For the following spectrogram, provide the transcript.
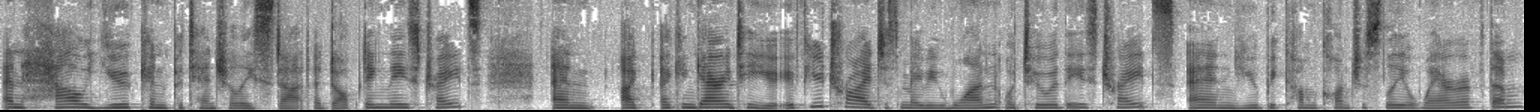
and how you can potentially start adopting these traits. And I, I can guarantee you, if you try just maybe one or two of these traits and you become consciously aware of them,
